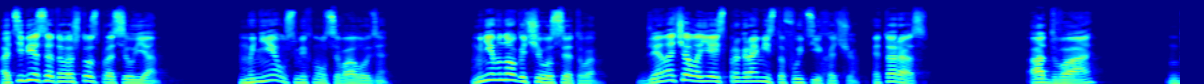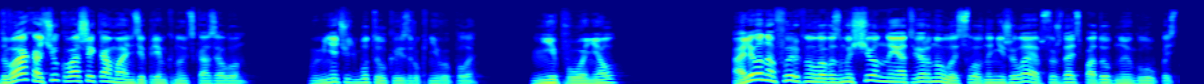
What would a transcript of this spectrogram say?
«А тебе с этого что?» — спросил я. «Мне?» — усмехнулся Володя. «Мне много чего с этого. Для начала я из программистов уйти хочу. Это раз. А два?» «Два хочу к вашей команде примкнуть», — сказал он. У меня чуть бутылка из рук не выпала. «Не понял». Алена фыркнула возмущенно и отвернулась, словно не желая обсуждать подобную глупость.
